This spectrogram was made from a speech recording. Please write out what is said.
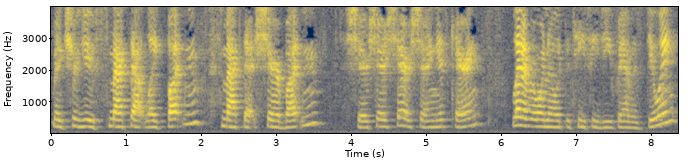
Make sure you smack that like button, smack that share button. Share, share, share. Sharing is caring. Let everyone know what the TCG fam is doing.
